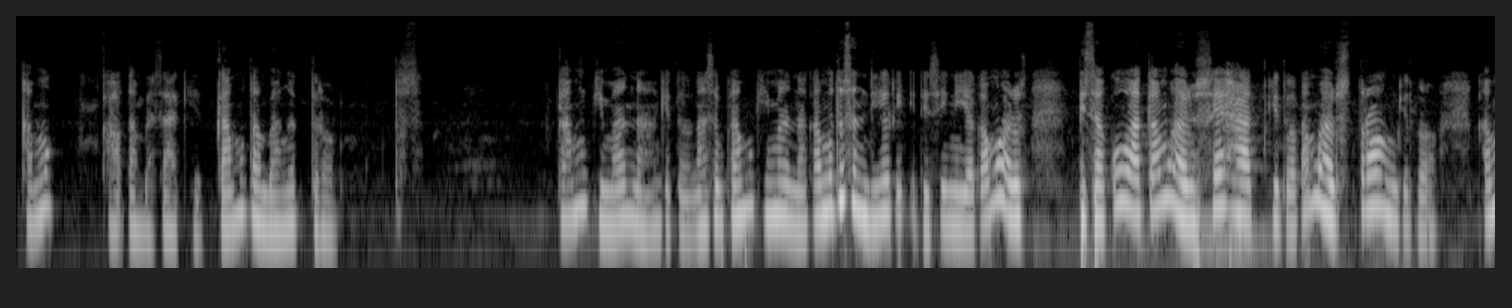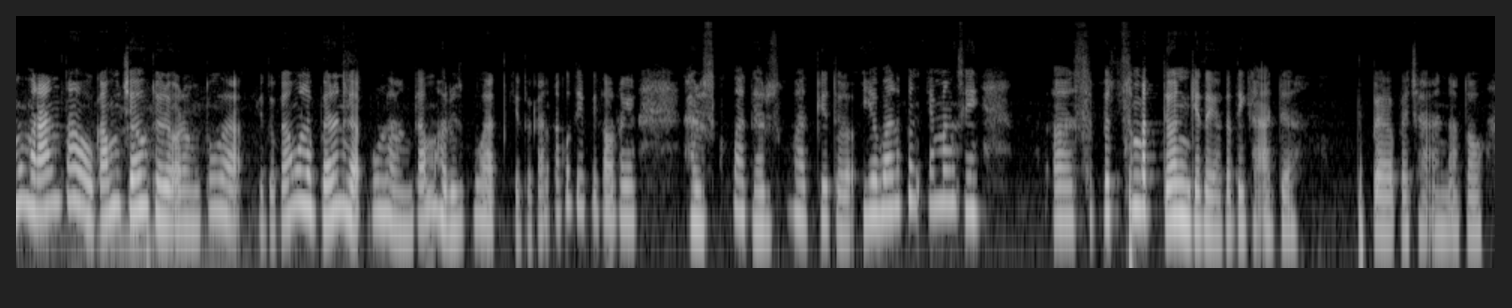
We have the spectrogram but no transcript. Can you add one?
kamu kalau tambah sakit kamu tambah ngedrop terus kamu gimana gitu. Nasib kamu gimana? Kamu tuh sendiri di sini ya. Kamu harus bisa kuat, kamu harus sehat gitu, kamu harus strong gitu. Kamu merantau, kamu jauh dari orang tua gitu, kamu lebaran nggak pulang, kamu harus kuat gitu kan. Aku tipikal orang yang harus kuat, harus kuat gitu loh. Ya walaupun emang sih uh, sempet, sempet down gitu ya ketika ada bacaan atau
